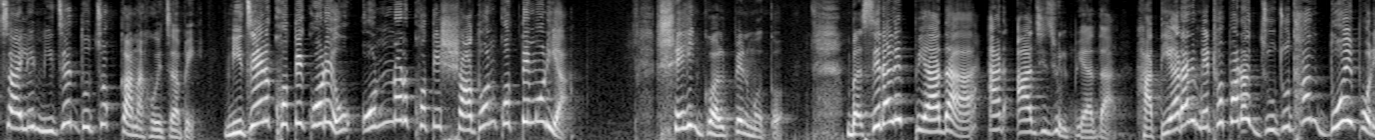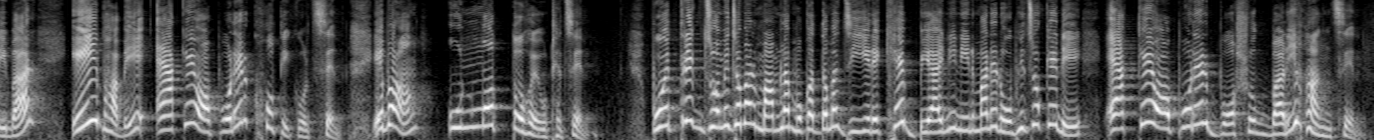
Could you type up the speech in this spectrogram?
চাইলে নিজের দু চোখ কানা হয়ে যাবে। নিজের ক্ষতি করেও অন্যর ক্ষতি সাধন করতে মরিয়া। সেই গল্পের মতো। বাসির আলী পেয়াদা আর আজিজুল পেয়াদা। হাতিয়ার আর মেঠোপাড়া যুযুধান দুই পরিবার এইভাবে একে অপরের ক্ষতি করছেন এবং উন্মত্ত হয়ে উঠেছেন। পৈতৃক জমি জমার মামলা মোকদ্দমা জিয়ে রেখে বেআইনি নির্মাণের অভিযোগ এনে একে অপরের বসত বাড়ি ভাঙছেন।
